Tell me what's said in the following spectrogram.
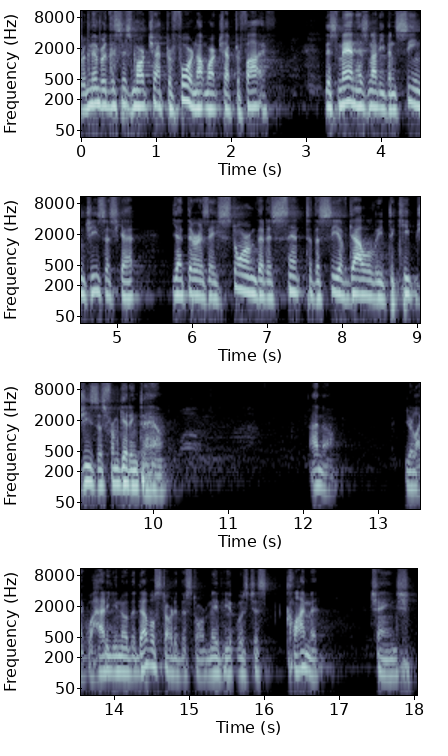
Remember, this is Mark chapter 4, not Mark chapter 5. This man has not even seen Jesus yet, yet there is a storm that is sent to the Sea of Galilee to keep Jesus from getting to him. I know. You're like, well, how do you know the devil started the storm? Maybe it was just climate change.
